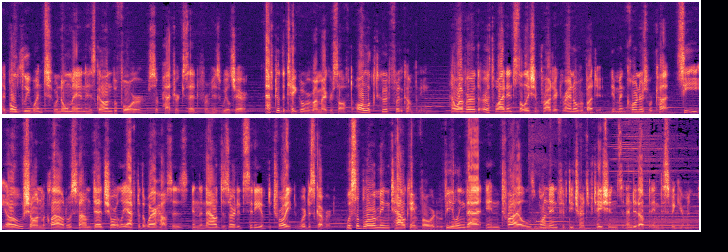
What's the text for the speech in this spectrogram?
I boldly went where no man has gone before, Sir Patrick said from his wheelchair. After the takeover by Microsoft, all looked good for the company. However, the Earth-wide installation project ran over budget. It meant corners were cut. CEO Sean McLeod was found dead shortly after the warehouses in the now deserted city of Detroit were discovered. Whistleblower Ming Tao came forward, revealing that, in trials, 1 in 50 transportations ended up in disfigurement.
